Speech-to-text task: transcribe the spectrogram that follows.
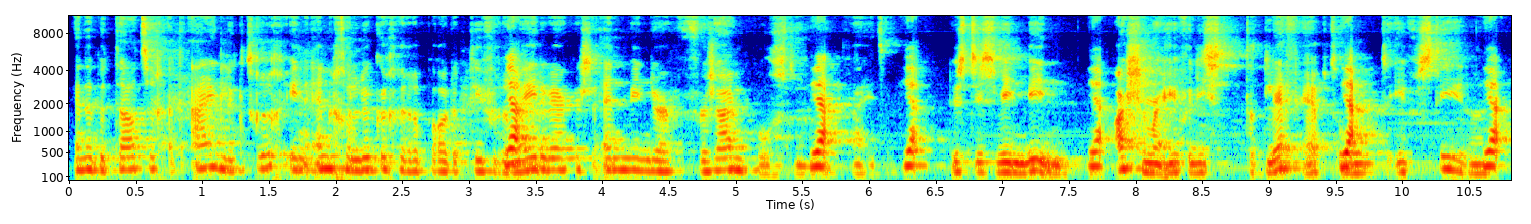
en het betaalt zich uiteindelijk terug in en gelukkigere, productievere Ja. medewerkers en minder verzuimkosten. Ja. Ja. Dus het is win-win. Ja. Als je maar even die, dat lef hebt om Ja. te investeren. Ja,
